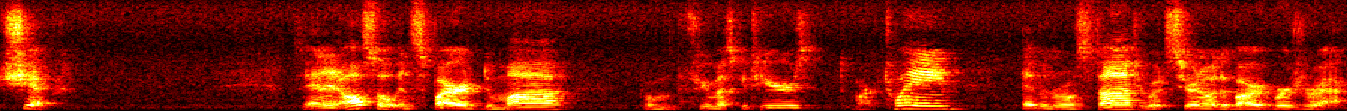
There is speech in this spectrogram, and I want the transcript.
ship. And it also inspired Dumas from Three Musketeers, Mark Twain, Edmond Rostand, who wrote Cyrano de Bergerac.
